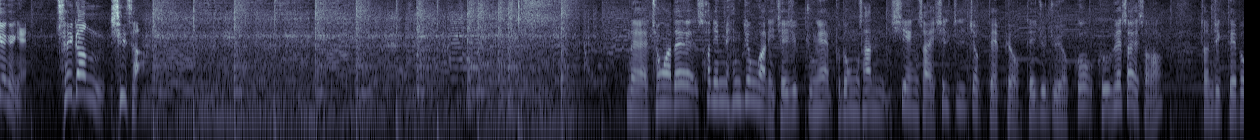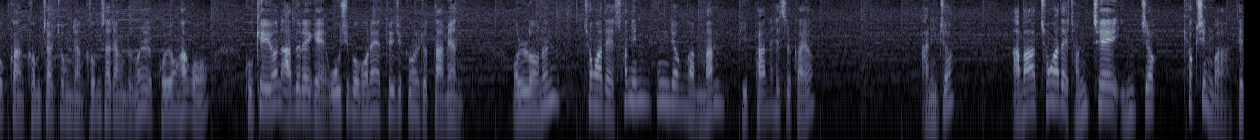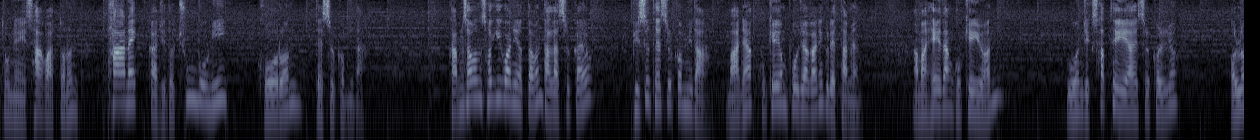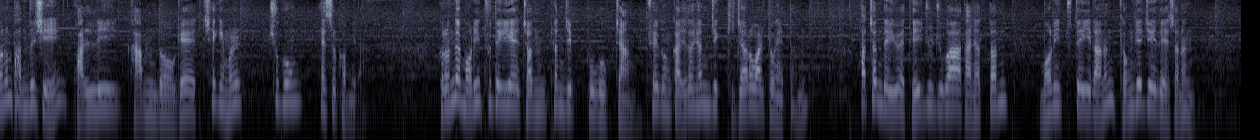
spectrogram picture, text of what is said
최경영의 최강 시사. 네, 청와대 선임 행정관이 재직 중에 부동산 시행사의 실질적 대표, 대주주였고 그 회사에서 전직 대법관, 검찰총장, 검사장 등을 고용하고 국회의원 아들에게 50억 원의 퇴직금을 줬다면 언론은 청와대 선임 행정관만 비판했을까요? 아니죠. 아마 청와대 전체 인적 혁신과 대통령의 사과 또는 탄핵까지도 충분히 거론됐을 겁니다. 감사원 서기관이었다면 달랐을까요? 비슷했을 겁니다. 만약 국회의원 보좌관이 그랬다면 아마 해당 국회의원 의원직 사퇴해야 했을걸요? 언론은 반드시 관리 감독의 책임을 추궁했을 겁니다. 그런데 머니투데이의 전 편집 부국장, 최근까지도 현직 기자로 활동했던 화천대유의 대주주가 다녔던 머니투데이라는 경제지에 대해서는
